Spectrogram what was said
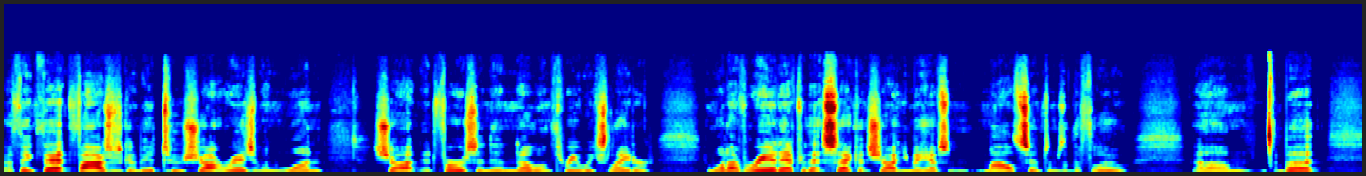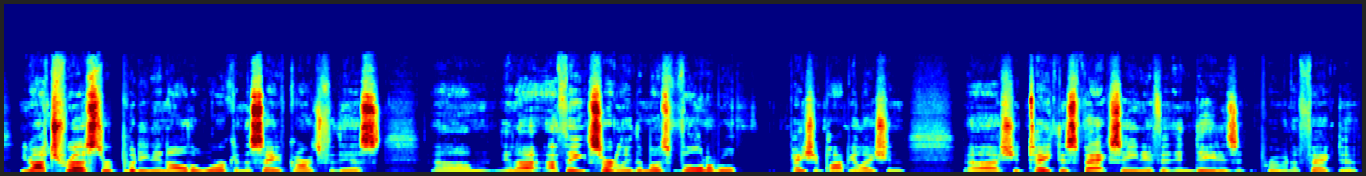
I think that Pfizer is going to be a two-shot regimen, one shot at first and then another one three weeks later. And what I've read after that second shot, you may have some mild symptoms of the flu. Um, but, you know, I trust they're putting in all the work and the safeguards for this. Um, and I, I think certainly the most vulnerable patient population uh, should take this vaccine if it indeed is proven effective,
